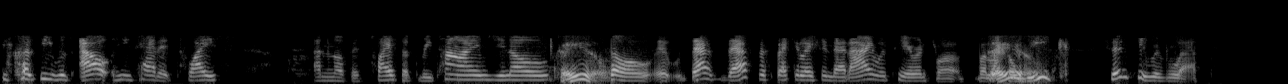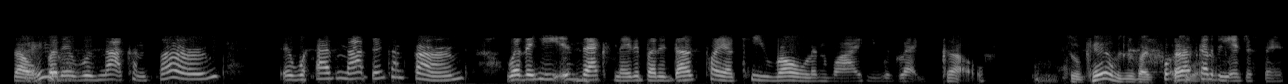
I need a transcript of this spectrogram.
Because he was out. He's had it twice. I don't know if it's twice or three times. You know, Damn. so it, that that's the speculation that I was hearing for for like a week since he was left. So, but it was not confirmed. It has not been confirmed whether he is mm. vaccinated, but it does play a key role in why he was let go. So Cam was just like, fuck So that's going to be interesting.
